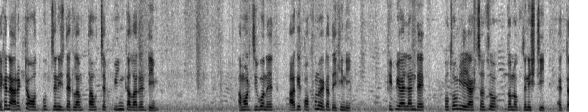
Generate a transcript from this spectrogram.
এখানে আরেকটা অদ্ভুত জিনিস দেখলাম, তা হচ্ছে পিঙ্ক কালারের ডিম। আমার জীবনের আগে কখনো এটা দেখিনি। ফিপি আইল্যান্ডে প্রথমই এই আশ্চর্যজনক জিনিসটি একটা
